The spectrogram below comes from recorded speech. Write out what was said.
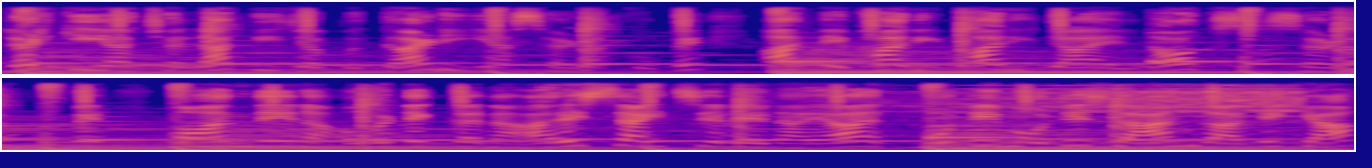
लड़कियाँ चलाती जब गाड़ियाँ सड़कों पे, आते भारी भारी डायलॉग्स सड़कों पे। ऑन देना ओवरटेक करना, अरे साइड से लेना यार। मोटे मोटे सैंग गाते क्या?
